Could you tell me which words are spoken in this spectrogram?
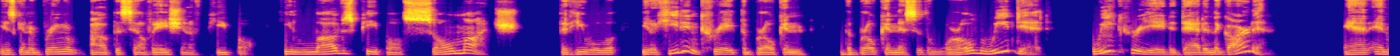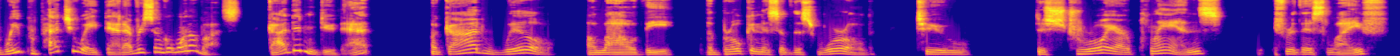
is going to bring about the salvation of people. He loves people so much that he will, you know, he didn't create the broken, the brokenness of the world. We did. We mm-hmm. created that in the garden. And, and we perpetuate that, every single one of us. God didn't do that, but God will allow the, the brokenness of this world to destroy our plans for this life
